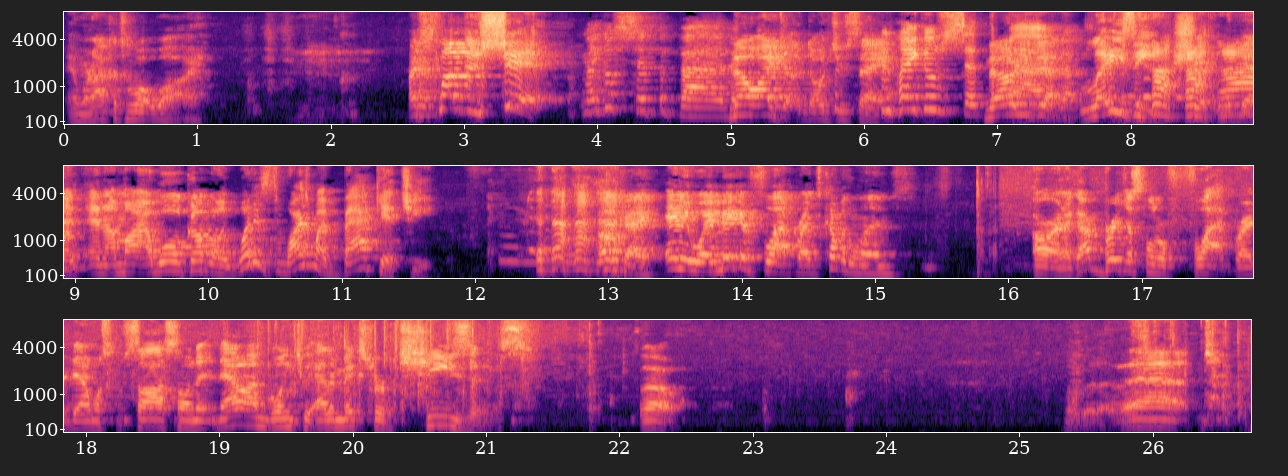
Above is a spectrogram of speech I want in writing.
And we're not going to talk about why. I slept in shit. Michael shit the bed. No, I don't. Don't you say it. Michael shit the No, you bed. did. Lazy shit in the bed. And I'm, I woke up like, what is, why is my back itchy? Okay. Anyway, make making flatbreads. Cover the lens. All right, I got Bridget's little flatbread down with some sauce on it. Now I'm going to add a mixture of cheeses. So, a little bit of that.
